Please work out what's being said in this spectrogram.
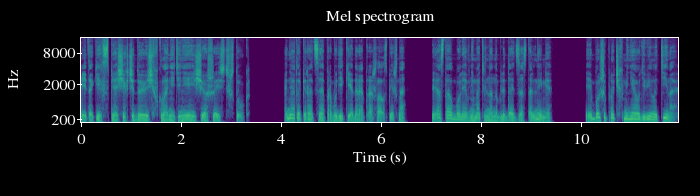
И таких спящих чудовищ в клане теней еще шесть штук. Понятно, операция «Пробуди Кедра» прошла успешно, я стал более внимательно наблюдать за остальными, и больше прочих меня удивила Тина.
